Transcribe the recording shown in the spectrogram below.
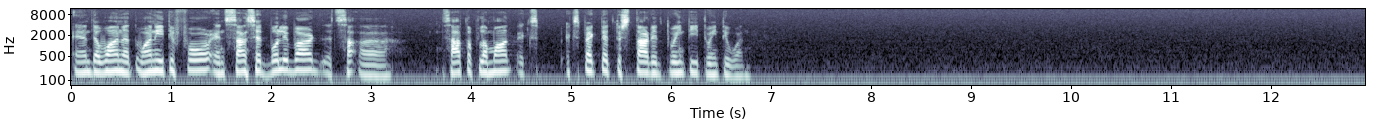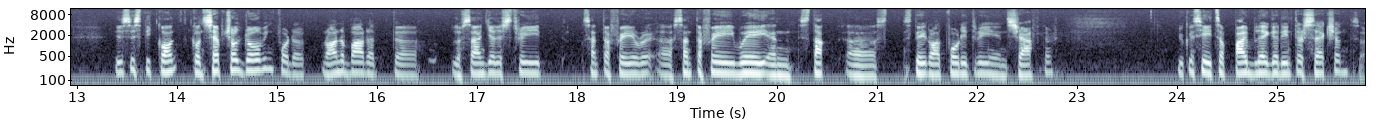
And the one at 184 and Sunset Boulevard, uh, south of Lamont, ex- expected to start in 2021. This is the con- conceptual drawing for the roundabout at uh, Los Angeles Street, Santa Fe, uh, Santa Fe Way, and Stock, uh, State Route 43 in Shafter. You can see it's a five-legged intersection, so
